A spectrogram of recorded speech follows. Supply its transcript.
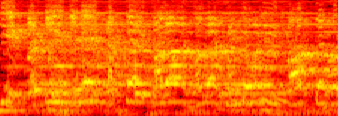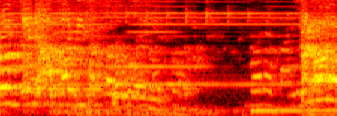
ती प्रतिदिने प्रत्येकाला नव्या संजीवनी प्राप्त करून सगळं करायला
